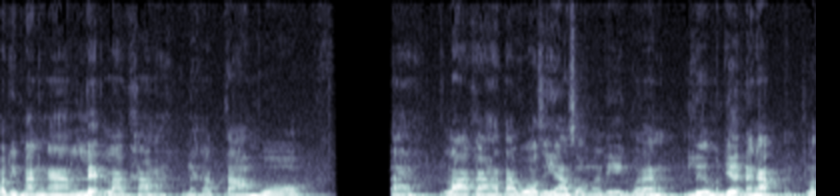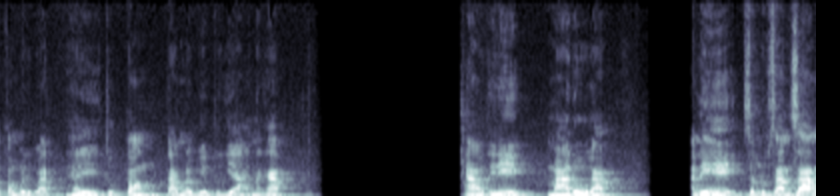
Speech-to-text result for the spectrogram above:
ปริมาณงานและราคานะครับ ตามวอ่าราคาตามวสี่ห้าสองนั่นเอง เพราะฉะนั้นเรื่องมันเยอะนะครับ เราต้องปฏิบัติให้ถูกต้องตามระเบียบทุกอย่างนะครับอ้าวทีนี้มาดูครับ อันนี้สรุปสั้น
